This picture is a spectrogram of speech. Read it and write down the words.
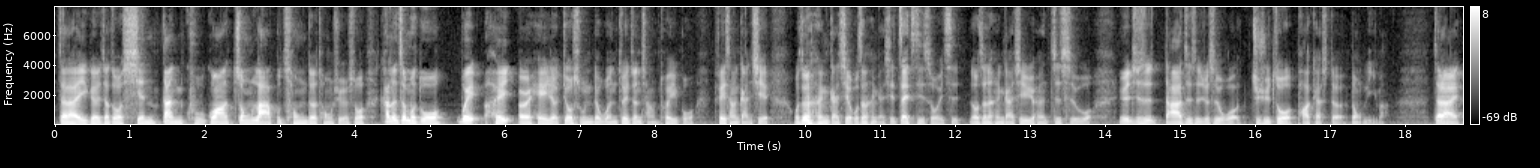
再来一个叫做咸蛋苦瓜中辣不葱的同学说，看了这么多为黑而黑的，就属你的文最正常推波，非常感谢，我真的很感谢，我真的很感谢，再次说一次，然后真的很感谢玉恒支持我，因为其实大家支持就是我继续做 podcast 的动力嘛。再来，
